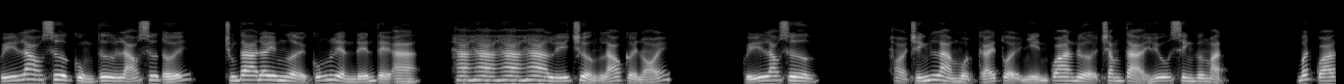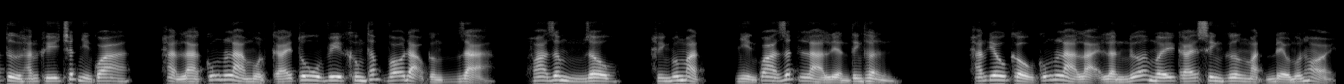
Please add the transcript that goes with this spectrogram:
Quý lao sư cùng tư lão sư tới, chúng ta đây người cũng liền đến tề A, ha ha ha ha lý trưởng lão cười nói. Quý lao sư, họ chính là một cái tuổi nhìn qua nửa trăm tả hữu sinh gương mặt. Bất quá từ hắn khí chất nhìn qua, hẳn là cũng là một cái tu vi không thấp võ đạo cường giả, hoa dâm dâu, hình vương mặt, nhìn qua rất là liền tinh thần. Hắn yêu cầu cũng là lại lần nữa mấy cái sinh gương mặt đều muốn hỏi.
